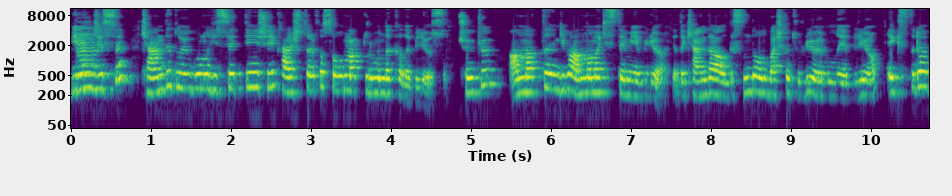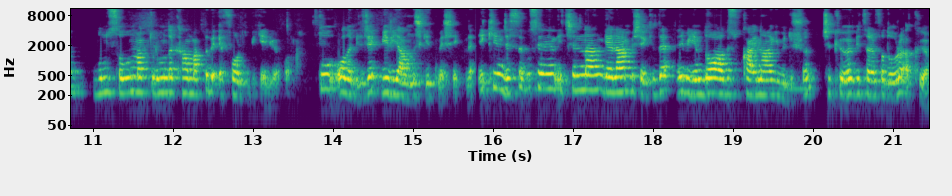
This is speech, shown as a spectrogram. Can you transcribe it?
birincisi kendi duygunu hissettiğin şeyi karşı tarafa savunmak durumunda kalabiliyorsun. Çünkü anlattığın gibi anlamak istemeyebiliyor. Ya da kendi algısında onu başka türlü yorumlayabiliyor. Ekstra bunu savunmak durumunda kalmak da bir efor gibi geliyor bana. Bu olabilecek bir yanlış gitme şekli. İkincisi bu senin içinden gelen bir şekilde ne bileyim doğal bir su kaynağı gibi düşün. Çıkıyor bir tarafa doğru akıyor.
